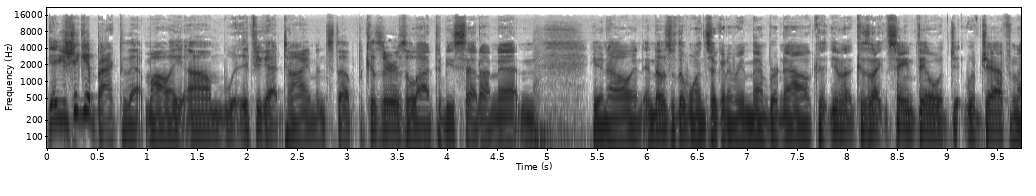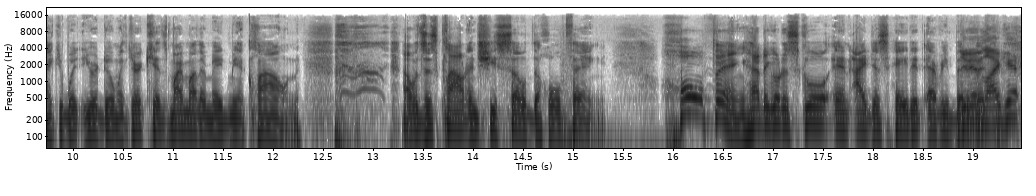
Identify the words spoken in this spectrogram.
yeah, you should get back to that, Molly, um, if you got time and stuff, because there is a lot to be said on that, and you know, and, and those are the ones they're going to remember now, because you know, because like same thing with with Jeff and like what you were doing with your kids. My mother made me a clown. I was this clown, and she sewed the whole thing. Whole thing had to go to school, and I just hated every bit You of didn't it. like it?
